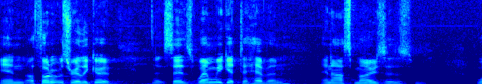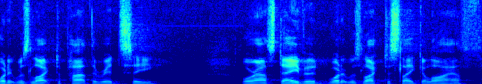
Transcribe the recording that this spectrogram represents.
And I thought it was really good. It says, When we get to heaven and ask Moses, what it was like to part the Red Sea, or ask David what it was like to slay Goliath,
